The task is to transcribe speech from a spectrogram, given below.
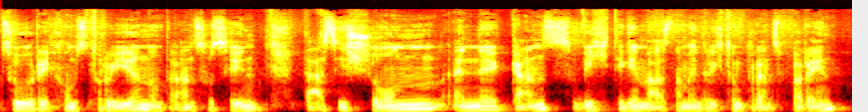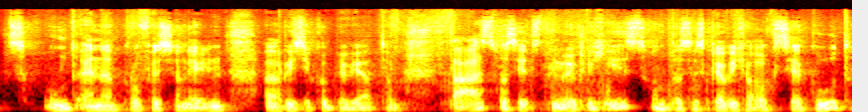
zu rekonstruieren und anzusehen. Das ist schon eine ganz wichtige Maßnahme in Richtung Transparenz und einer professionellen äh, Risikobewertung. Das, was jetzt möglich ist, und das ist, glaube ich, auch sehr gut,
